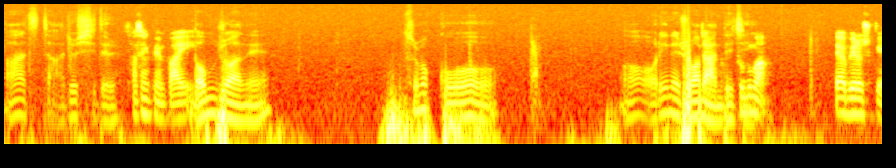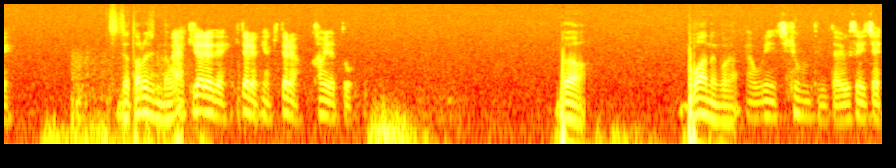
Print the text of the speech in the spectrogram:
아, 진짜 아저씨들. 사생팬 바이. 너무 좋아하네. 술 먹고, 어, 어린애 좋아하면 자, 안 되지. 부금아, 내가 밀어줄게. 진짜 떨어진다고? 아, 야, 기다려야 돼. 기다려, 그냥 기다려. 감히 냅둬. 뭐야? 뭐 하는 거야? 야, 우리는 지켜보면 됩니다. 여기서 이제,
